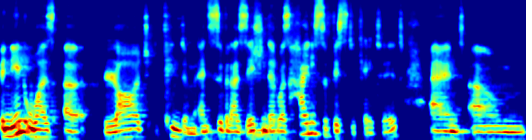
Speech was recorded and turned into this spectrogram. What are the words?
Benin was a large kingdom and civilization that was highly sophisticated and um,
